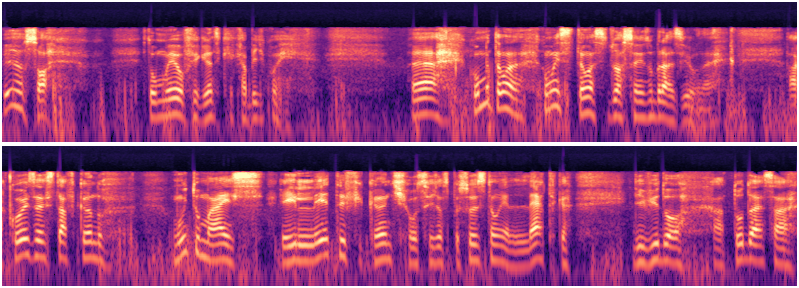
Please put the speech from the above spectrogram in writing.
Veja só, estou meio ofegante que acabei de correr. É, como, estão, como estão as situações no Brasil, né? A coisa está ficando muito mais eletrificante, ou seja, as pessoas estão elétricas devido a, toda essa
